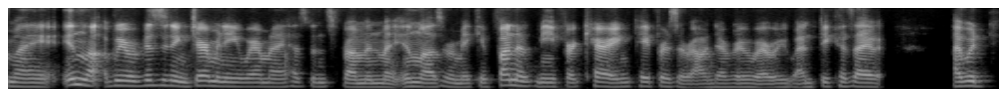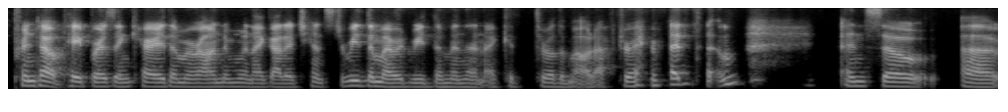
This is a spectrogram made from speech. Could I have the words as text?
my in-law we were visiting Germany where my husband's from and my in-laws were making fun of me for carrying papers around everywhere we went because I I would print out papers and carry them around and when I got a chance to read them I would read them and then I could throw them out after I read them. And so uh,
